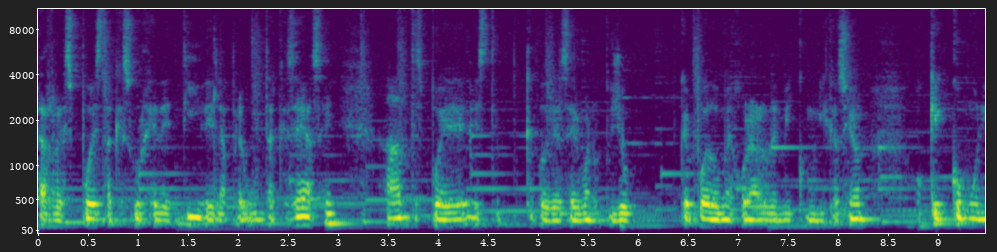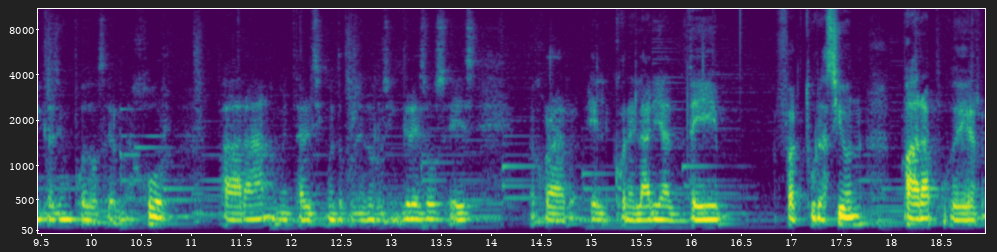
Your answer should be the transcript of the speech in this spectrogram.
la respuesta que surge de ti, de la pregunta que se hace. Antes, pues, este, que podría ser, bueno, pues yo, ¿qué puedo mejorar de mi comunicación? ¿O qué comunicación puedo hacer mejor para aumentar el 50% de los ingresos? Es mejorar el, con el área de facturación para poder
